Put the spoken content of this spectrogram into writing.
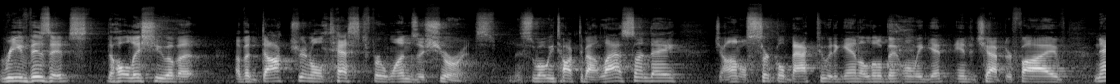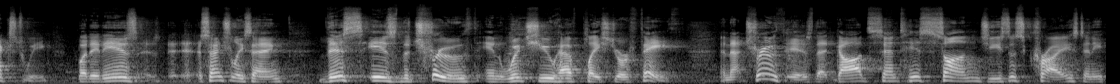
revisits the whole issue of a, of a doctrinal test for one's assurance. This is what we talked about last Sunday. John will circle back to it again a little bit when we get into chapter 5 next week. But it is essentially saying, This is the truth in which you have placed your faith. And that truth is that God sent his son, Jesus Christ, and he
